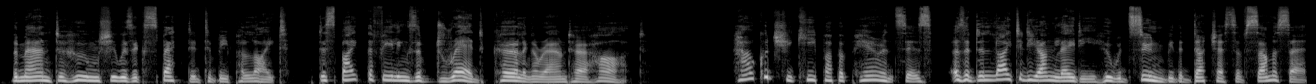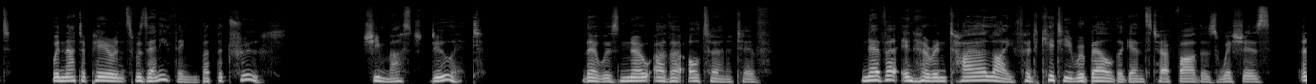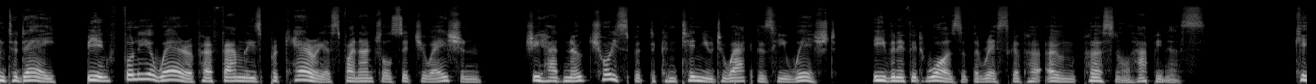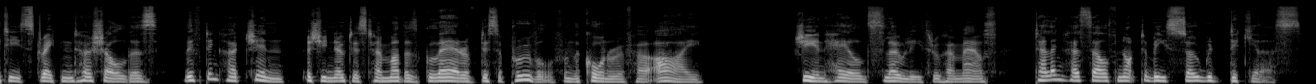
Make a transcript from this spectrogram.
The man to whom she was expected to be polite, despite the feelings of dread curling around her heart. How could she keep up appearances as a delighted young lady who would soon be the Duchess of Somerset, when that appearance was anything but the truth? She must do it. There was no other alternative. Never in her entire life had Kitty rebelled against her father's wishes, and today, being fully aware of her family's precarious financial situation, she had no choice but to continue to act as he wished, even if it was at the risk of her own personal happiness. Kitty straightened her shoulders, lifting her chin as she noticed her mother's glare of disapproval from the corner of her eye. She inhaled slowly through her mouth, telling herself not to be so ridiculous.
